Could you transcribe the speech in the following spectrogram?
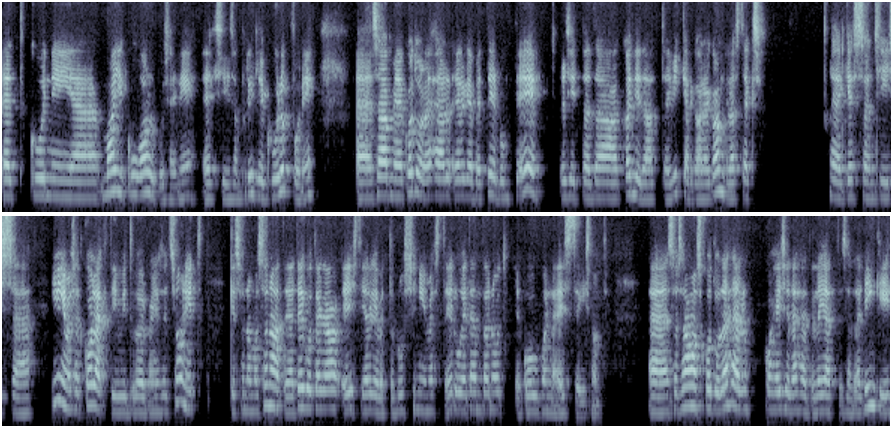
et kuni maikuu alguseni ehk siis aprillikuu lõpuni saab meie kodulehel lgbt.ee esitada kandidaate Vikerkaare kangelasteks, kes on siis inimesed, kollektiivid või organisatsioonid kes on oma sõnade ja tegudega Eesti LGBT pluss inimeste elu edendanud ja kogukonna eest seisnud. Äh, sealsamas kodulehel, kohe esilehel te leiate selle lingi.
